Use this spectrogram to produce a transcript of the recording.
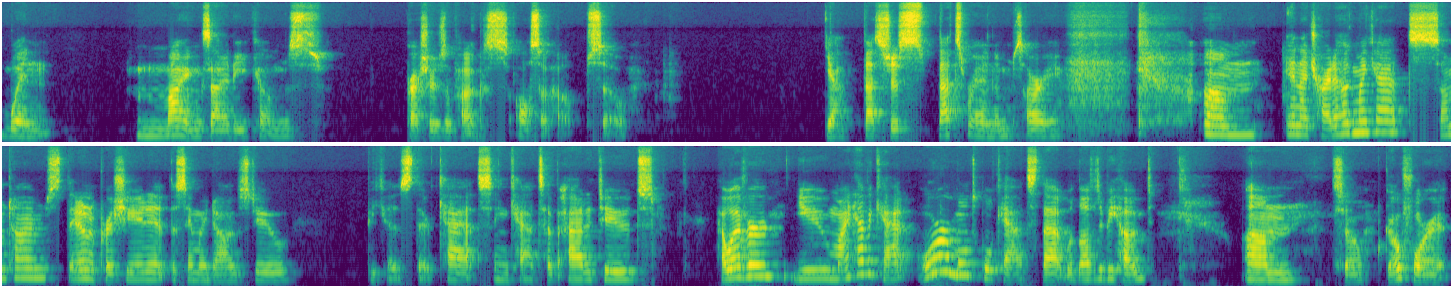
when my anxiety comes, pressures of hugs also help. So, yeah, that's just that's random. Sorry. um, and I try to hug my cats. Sometimes they don't appreciate it the same way dogs do because they're cats and cats have attitudes. However, you might have a cat or multiple cats that would love to be hugged. Um, so go for it.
